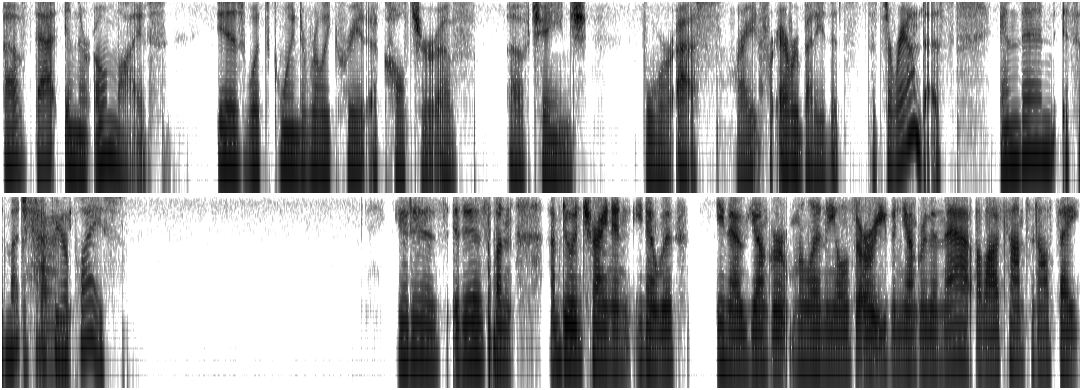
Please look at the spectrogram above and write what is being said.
of that in their own lives is what's going to really create a culture of of change for us, right? For everybody that's that's around us. And then it's a much happier place. It is. It is. When I'm doing training, you know, with you know younger millennials or even younger than that, a lot of times, and I'll say,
